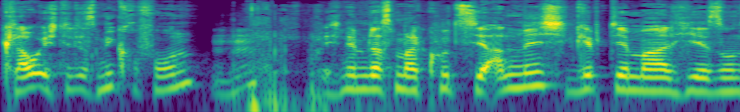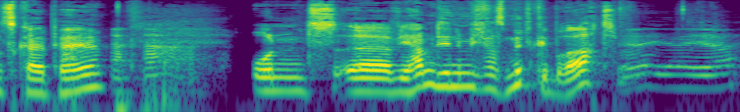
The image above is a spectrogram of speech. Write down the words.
klaue ich dir das Mikrofon. Ich nehme das mal kurz hier an mich, gib dir mal hier so ein Skalpell. Und äh, wir haben dir nämlich was mitgebracht. Ja, ja, ja.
